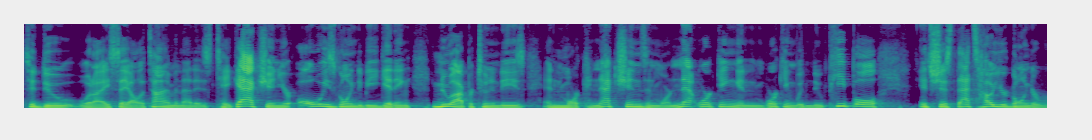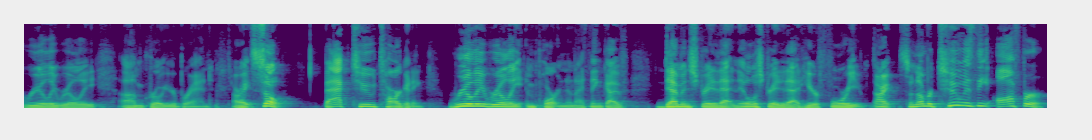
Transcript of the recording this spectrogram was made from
to do what I say all the time, and that is take action. You're always going to be getting new opportunities and more connections and more networking and working with new people. It's just that's how you're going to really, really um, grow your brand. All right, so back to targeting. Really, really important. And I think I've demonstrated that and illustrated that here for you. All right, so number two is the offer.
